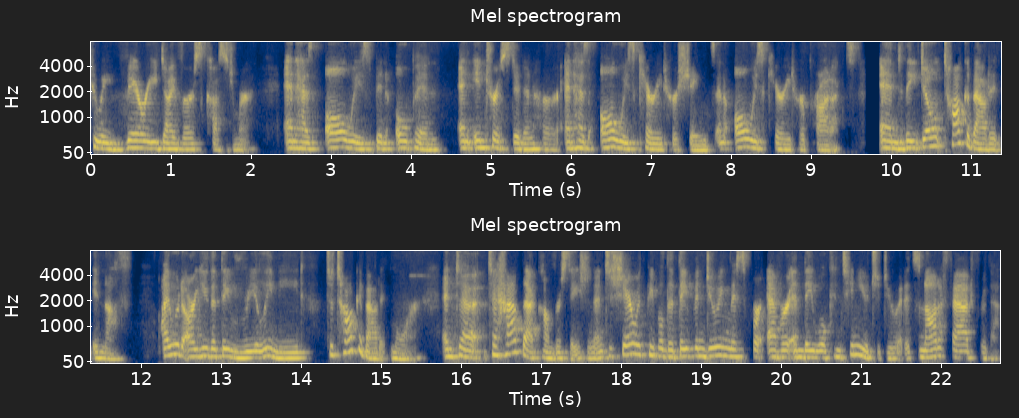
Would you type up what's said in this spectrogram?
to a very diverse customer and has always been open and interested in her and has always carried her shades and always carried her products. And they don't talk about it enough. I would argue that they really need to talk about it more and to, to have that conversation and to share with people that they've been doing this forever and they will continue to do it. It's not a fad for them.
